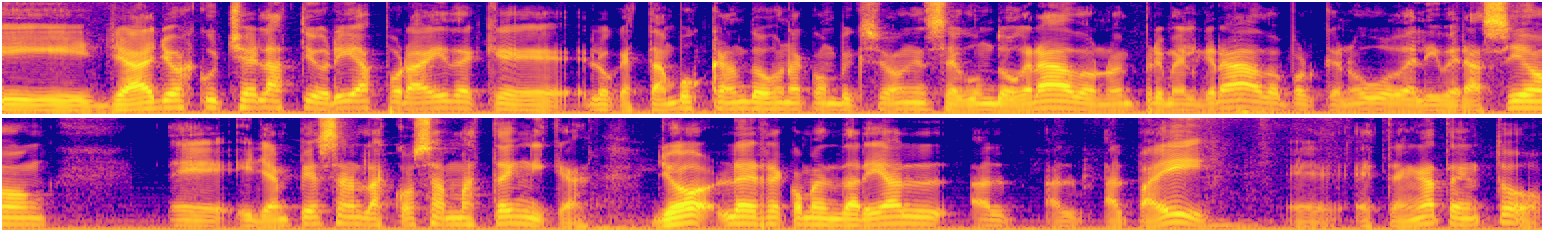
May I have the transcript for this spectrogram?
y ya yo escuché las teorías por ahí de que lo que están buscando es una convicción en segundo grado, no en primer grado, porque no hubo deliberación. Eh, y ya empiezan las cosas más técnicas. Yo les recomendaría al, al, país, eh, estén atentos,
